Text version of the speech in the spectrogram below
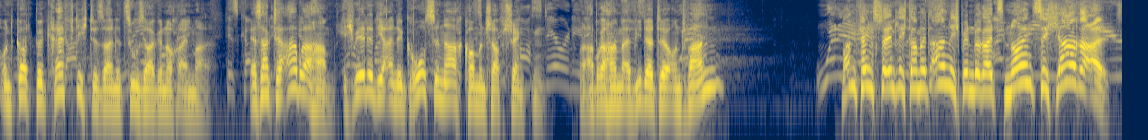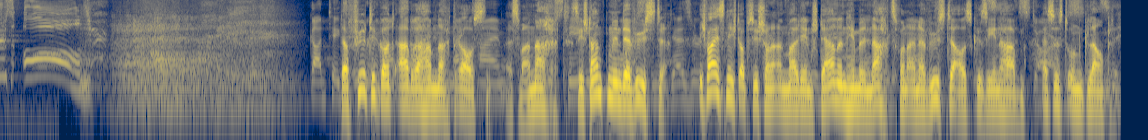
und Gott bekräftigte seine Zusage noch einmal. Er sagte, Abraham, ich werde dir eine große Nachkommenschaft schenken. Abraham erwiderte, und wann? Wann fängst du endlich damit an? Ich bin bereits 90 Jahre alt. Da führte Gott Abraham nach draußen. Es war Nacht. Sie standen in der Wüste. Ich weiß nicht, ob Sie schon einmal den Sternenhimmel nachts von einer Wüste aus gesehen haben. Es ist unglaublich.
